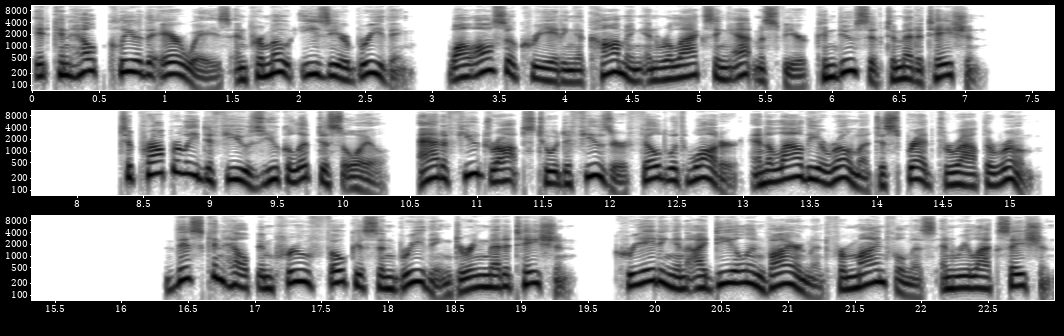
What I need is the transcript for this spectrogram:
it can help clear the airways and promote easier breathing, while also creating a calming and relaxing atmosphere conducive to meditation. To properly diffuse eucalyptus oil, add a few drops to a diffuser filled with water and allow the aroma to spread throughout the room. This can help improve focus and breathing during meditation, creating an ideal environment for mindfulness and relaxation.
